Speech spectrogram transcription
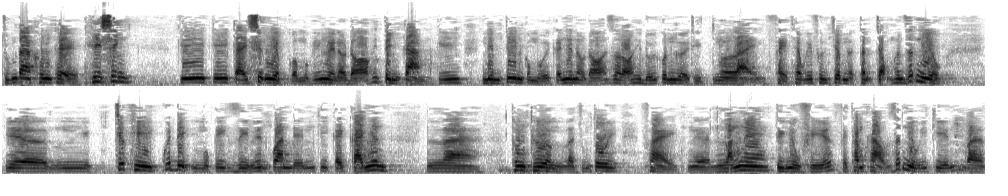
chúng ta không thể hy sinh cái cái cái sự nghiệp của một cái người nào đó cái tình cảm cái niềm tin của một cái cá nhân nào đó. Do đó thì đối với con người thì lại phải theo cái phương châm là thận trọng hơn rất nhiều. Thì, ừ, trước khi quyết định một cái gì liên quan đến cái cái cá nhân là thông thường là chúng tôi phải ờ, lắng nghe từ nhiều phía, phải tham khảo rất nhiều ý kiến và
